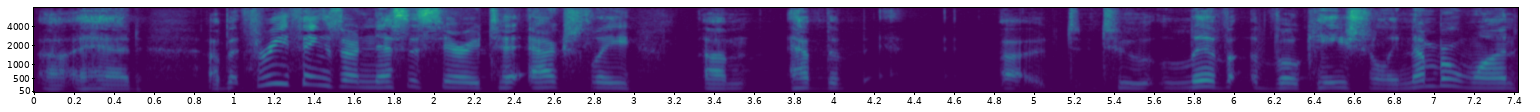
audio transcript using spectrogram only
uh, ahead. Uh, but three things are necessary to actually um, have the uh, to live vocationally. Number one,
